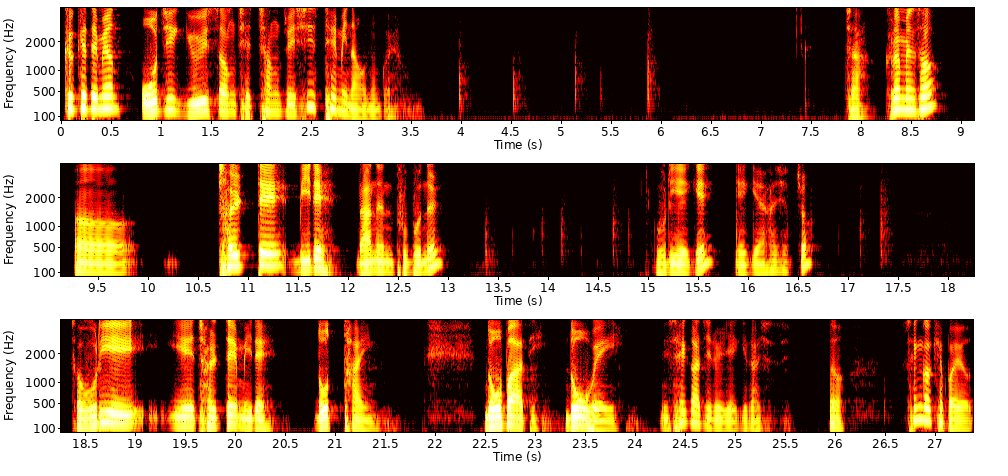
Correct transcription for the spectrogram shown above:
그렇게 되면 오직 유일성 재창조의 시스템이 나오는 거예요. 자, 그러면서 어, 절대 미래라는 부분을 우리에게 얘기하셨죠? 저 우리의 절대 미래, no time, nobody, no way 이 세 가지를 얘기를 하셨어요. 생각해봐요.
